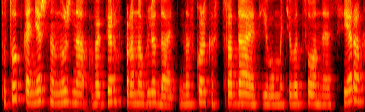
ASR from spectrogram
то тут, конечно, нужно, во-первых, пронаблюдать, насколько страдает его мотивационная сфера,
